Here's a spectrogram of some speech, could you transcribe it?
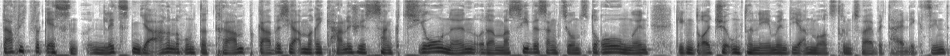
Darf nicht vergessen, in den letzten Jahren noch unter Trump gab es ja amerikanische Sanktionen oder massive Sanktionsdrohungen gegen deutsche Unternehmen, die an Nord Stream 2 beteiligt sind.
